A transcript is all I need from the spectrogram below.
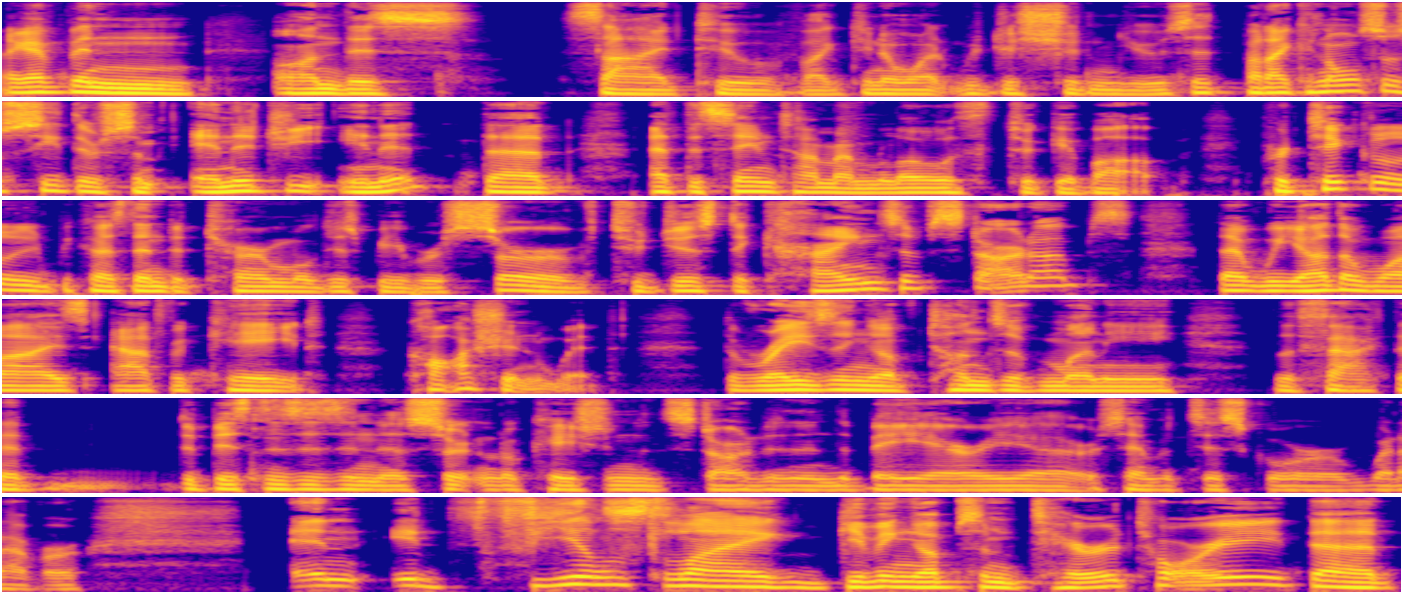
Like I've been on this side too of like, you know what, we just shouldn't use it. But I can also see there's some energy in it that at the same time I'm loath to give up, particularly because then the term will just be reserved to just the kinds of startups that we otherwise advocate caution with. The raising of tons of money, the fact that the business is in a certain location that started in the Bay Area or San Francisco or whatever. And it feels like giving up some territory that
